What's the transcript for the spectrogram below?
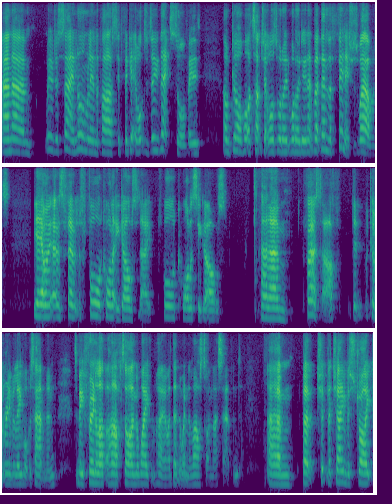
And um, we were just saying, normally in the past he'd forget what to do next. Sort of, he'd, oh god, what a touch it was. What do I, what do I do next? But then the finish as well was, yeah, I mean, it was, was four quality goals today. Four quality goals. And um, first half, didn't, couldn't really believe what was happening. To be 3 0 up at half time away from home, I don't know when the last time that's happened. Um, but the Chambers strike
